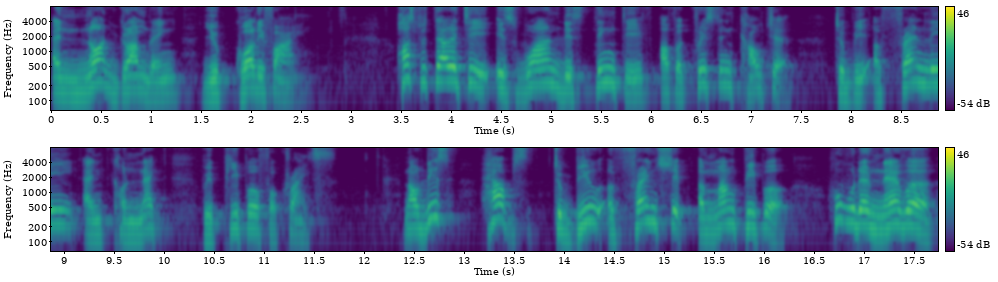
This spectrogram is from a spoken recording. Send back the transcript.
and not grumbling, you qualify. Hospitality is one distinctive of a Christian culture to be a friendly and connect with people for Christ. Now, this helps to build a friendship among people who would have never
